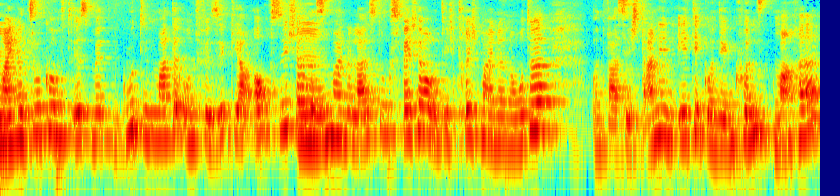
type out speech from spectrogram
meine Zukunft ist mit gut in Mathe und Physik ja auch sicher, das sind meine Leistungsfächer und ich kriege meine Note. Und was ich dann in Ethik und in Kunst mache,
